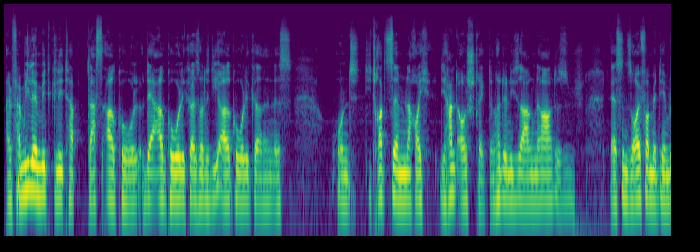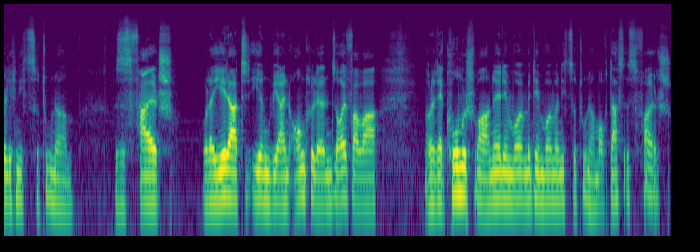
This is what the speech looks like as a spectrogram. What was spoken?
ein Familienmitglied habt, das Alkohol, der Alkoholiker ist oder die Alkoholikerin ist und die trotzdem nach euch die Hand ausstreckt, dann könnt ihr nicht sagen, na, das ist, der ist ein Säufer, mit dem will ich nichts zu tun haben. Das ist falsch. Oder jeder hat irgendwie einen Onkel, der ein Säufer war oder der komisch war, ne, den, mit dem wollen wir nichts zu tun haben. Auch das ist falsch.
